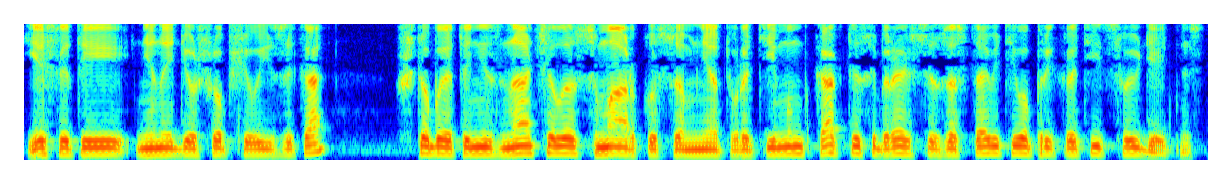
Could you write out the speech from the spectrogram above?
Если ты не найдешь общего языка, что бы это ни значило с Маркусом неотвратимым, как ты собираешься заставить его прекратить свою деятельность?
